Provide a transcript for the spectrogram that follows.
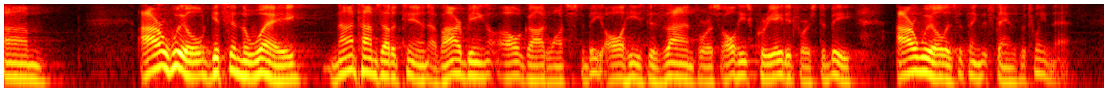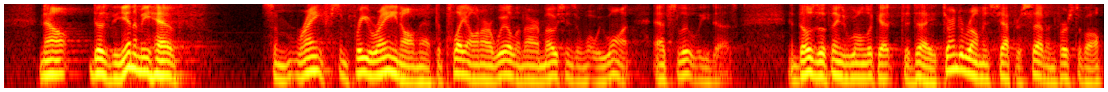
Um, our will gets in the way, nine times out of ten, of our being all God wants us to be, all He's designed for us, all He's created for us to be. Our will is the thing that stands between that. Now, does the enemy have some rank, some free reign on that to play on our will and our emotions and what we want? Absolutely, he does. And those are the things we're going to look at today. Turn to Romans chapter 7, first of all.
